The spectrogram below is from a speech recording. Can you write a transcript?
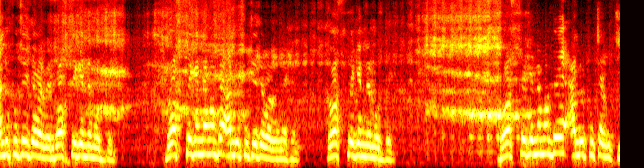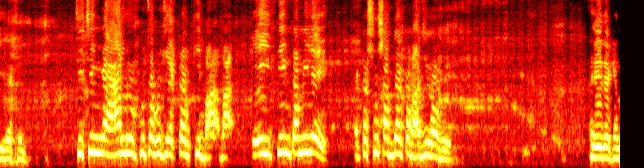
আলু কুচে দিতে পারবেন, দশ সেকেন্ডের মধ্যে। দশ সেকেন্ডের মধ্যে আলু কুচাইতে পারবেন দেখেন দশ সেকেন্ডের মধ্যে। দশ সেকেন্ডের মধ্যে আলু কুচাকুচি, দেখেন। চিচিঙ্গা আলু কুচাকুচি একটা কি এই তিনটা মিলে একটা সুস্বাদু একটা ভাজি হবে। এই দেখেন,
